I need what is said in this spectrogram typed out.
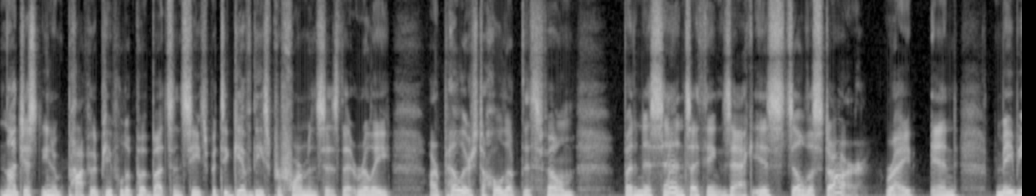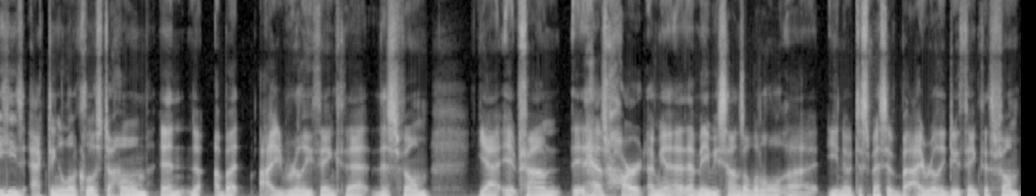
not just you know popular people to put butts in seats but to give these performances that really are pillars to hold up this film but in a sense i think zach is still the star right and maybe he's acting a little close to home and uh, but i really think that this film yeah, it found it has heart. I mean, uh, that maybe sounds a little, uh, you know, dismissive, but I really do think this film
